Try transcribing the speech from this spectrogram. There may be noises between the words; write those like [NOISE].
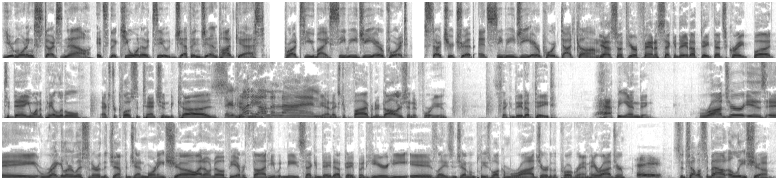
Your morning starts now. It's the Q102 Jeff and Jen podcast brought to you by CVG Airport. Start your trip at CVGAirport.com. Yeah, so if you're a fan of Second Date Update, that's great. But today you want to pay a little extra close attention because it There's could money mean- on the line. Yeah, an extra $500 in it for you. Second Date Update, happy ending. Roger is a regular listener of the Jeff and Jen Morning Show. I don't know if he ever thought he would need Second Date Update, but here he is. Ladies and gentlemen, please welcome Roger to the program. Hey, Roger. Hey, So tell us about Alicia.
